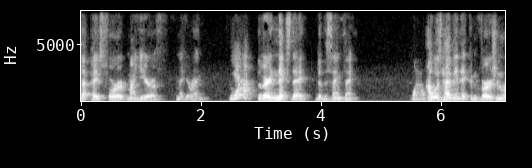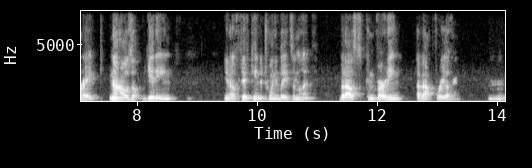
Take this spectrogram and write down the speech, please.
that pays for my year of Make It Rain. Yeah. The very next day, did the same thing. Wow. I was having a conversion rate. Now I was getting, you know, 15 to 20 leads a month, but I was converting about three of them. Mm-hmm.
